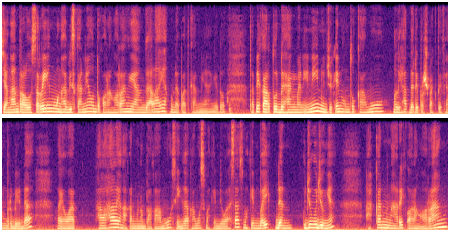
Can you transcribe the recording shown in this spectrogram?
Jangan terlalu sering menghabiskannya untuk orang-orang yang nggak layak mendapatkannya gitu. Tapi kartu The Hangman ini nunjukin untuk kamu melihat dari perspektif yang berbeda lewat hal-hal yang akan menempa kamu sehingga kamu semakin dewasa semakin baik dan ujung-ujungnya akan menarik orang-orang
